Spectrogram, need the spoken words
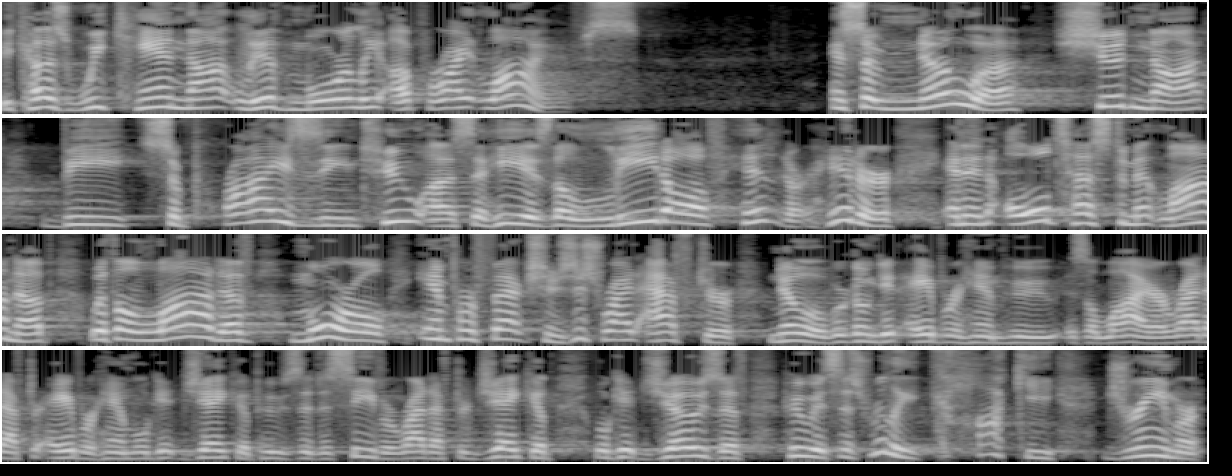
because we cannot live morally upright lives. And so Noah should not be surprising to us that he is the lead-off hitter, hitter in an Old Testament lineup with a lot of moral imperfections. Just right after Noah, we're going to get Abraham, who is a liar. Right after Abraham, we'll get Jacob, who's a deceiver. Right after Jacob, we'll get Joseph, who is this really cocky dreamer.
